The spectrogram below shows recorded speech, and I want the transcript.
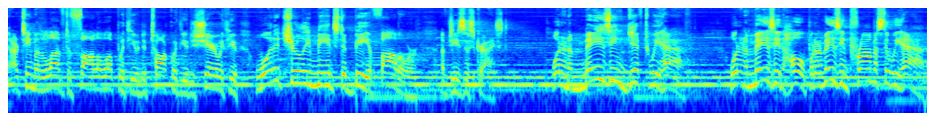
And our team would love to follow up with you, and to talk with you, to share with you what it truly means to be a follower of Jesus Christ. What an amazing gift we have. What an amazing hope. What an amazing promise that we have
